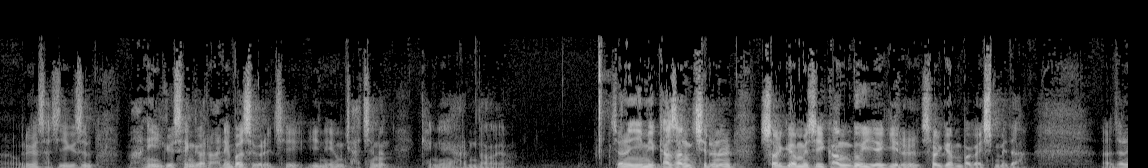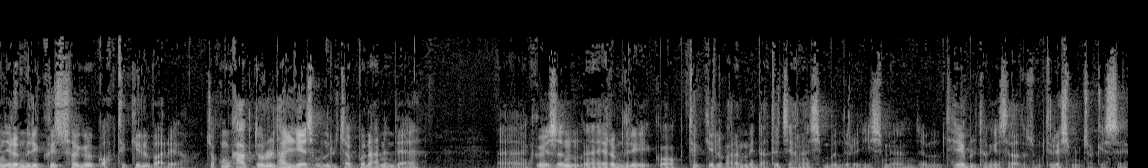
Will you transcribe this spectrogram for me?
아, 우리가 사실 이것을 많이 생각을 안 해봐서 그렇지 이 내용 자체는 굉장히 아름다워요. 저는 이미 가상치론을 설교하면서 이 강도 얘기를 설교한 바가 있습니다. 아, 저는 여러분들이 그 설교를 꼭 듣기를 바래요. 조금 각도를 달리해서 오늘 접근하는데 아, 그것은 아, 여러분들이 꼭 듣기를 바랍니다. 듣지 않으신 분들은 있으면 좀 테이블 통해서라도 좀 들으시면 좋겠어요.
